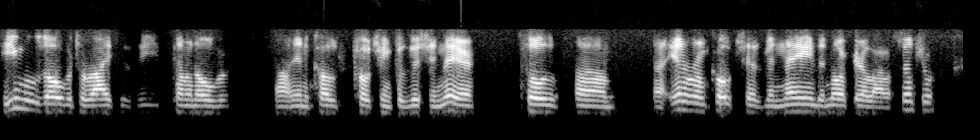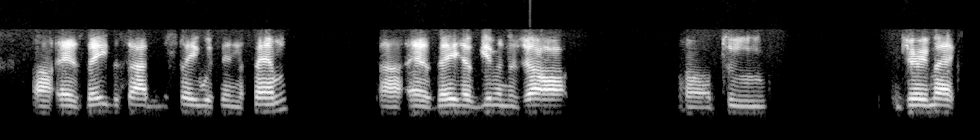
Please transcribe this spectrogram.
he moves over to Rice as he's coming over uh, in a coach, coaching position there. So, um, uh, interim coach has been named at North Carolina Central uh, as they decided to stay within the family, uh, as they have given the job uh, to Jerry Mack's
